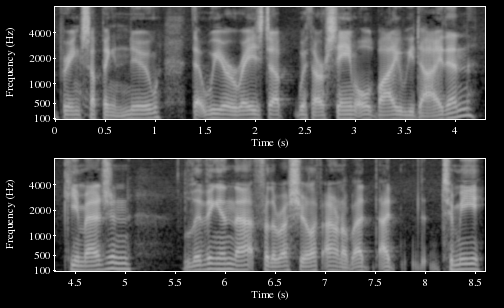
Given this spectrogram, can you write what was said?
bringing something new that we are raised up with our same old body we died in? Can you imagine living in that for the rest of your life? I don't know, but I, I, to me,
